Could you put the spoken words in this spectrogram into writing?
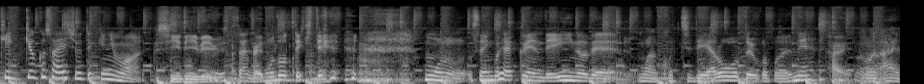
結局最終的には CD ベイビーさんに戻ってきて、うん、もう1500円でいいので、まあ、こっちでやろうということでね、はい、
